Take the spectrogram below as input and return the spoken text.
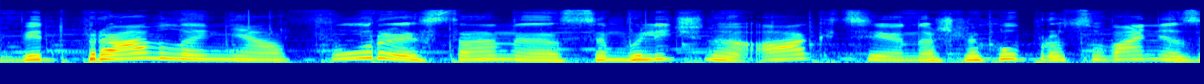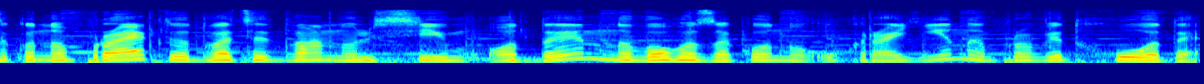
Відправлення фури стане символічною акцією на шляху просування законопроекту 2207.1 нового закону України про відходи.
